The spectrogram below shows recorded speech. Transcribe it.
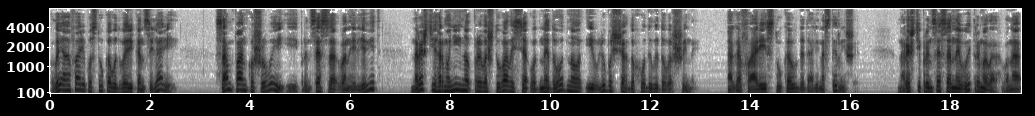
Коли Агафарі постукав у двері канцелярії, сам пан Кошовий і принцеса Вангельявіт нарешті гармонійно прилаштувалися одне до одного і в любощах доходили до вершини. Агафарій стукав дедалі настирніше. Нарешті принцеса не витримала, вона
